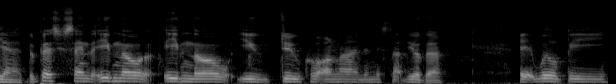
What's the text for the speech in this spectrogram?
Yeah, they're basically saying that even though even though you do go online and this that the other, it will be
